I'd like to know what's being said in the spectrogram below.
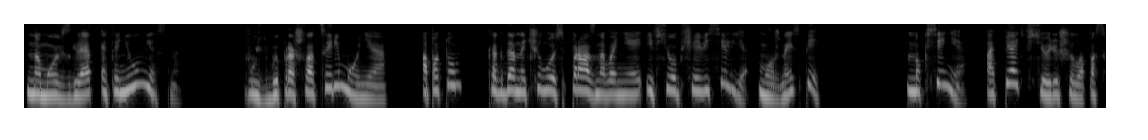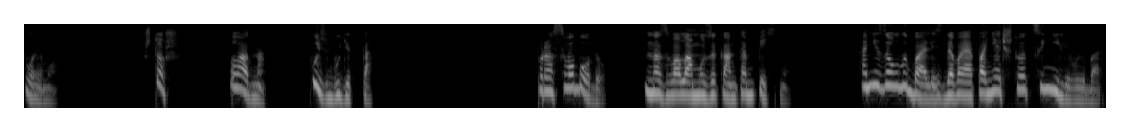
На мой взгляд, это неуместно. Пусть бы прошла церемония, а потом, когда началось празднование и всеобщее веселье, можно и спеть. Но Ксения опять все решила по-своему. Что ж, ладно, пусть будет так. «Про свободу», — назвала музыкантам песню. Они заулыбались, давая понять, что оценили выбор.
